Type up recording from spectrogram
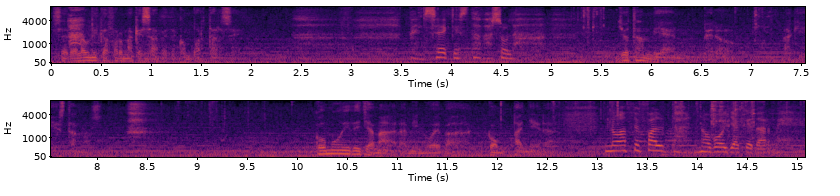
Será la única forma que sabe de comportarse. Pensé que estaba sola. Yo también, pero aquí estamos. ¿Cómo he de llamar a mi nueva compañera? No hace falta, no voy a quedarme.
